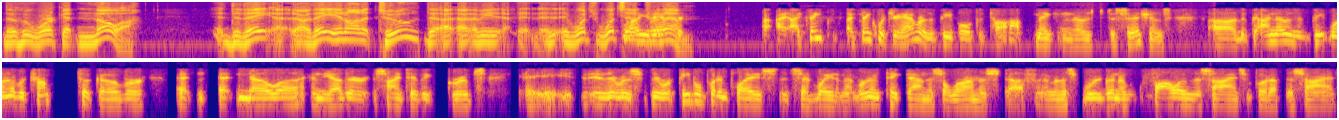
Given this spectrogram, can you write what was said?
the, who work at NOAA do they are they in on it too? I mean, what's what's well, in it for them? To, I, I, think I think what you have are the people at the top making those decisions. Uh, the, I know that people, whenever Trump took over at, at NOAA and the other scientific groups, uh, there was there were people put in place that said, "Wait a minute, we're going to take down this alarmist stuff. I mean, we're going to follow the science and put up the science."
